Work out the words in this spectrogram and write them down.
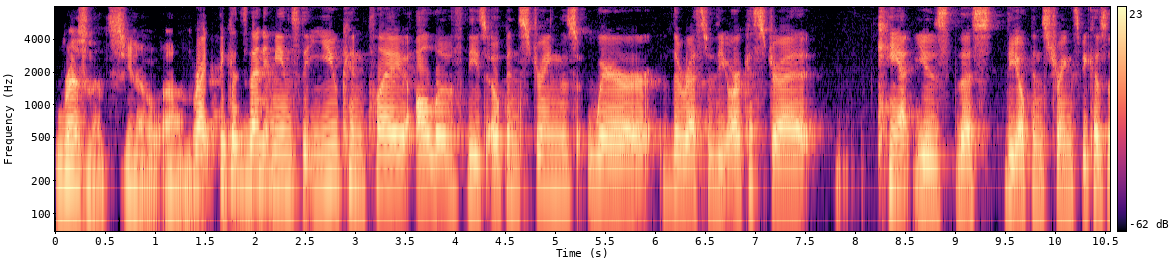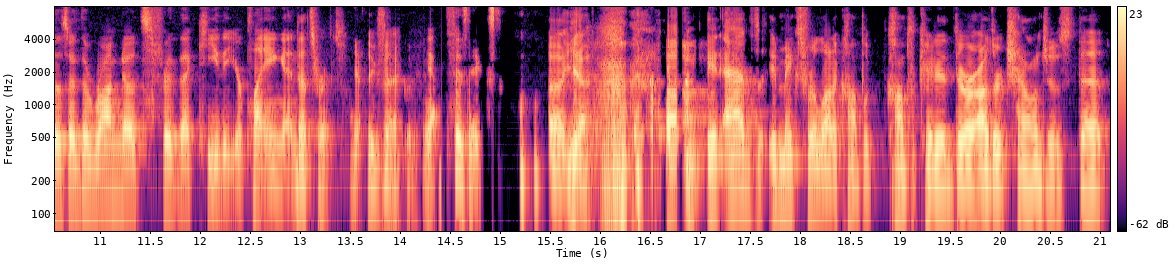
resonance. You know. Um, right, because then it means that you can play all of these open strings where the rest of the orchestra can't use this the open strings because those are the wrong notes for the key that you're playing in. That's right. Yeah. Exactly. Yeah. Physics. uh, yeah. um, it adds. It makes for a lot of compl- complicated. There are other challenges that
